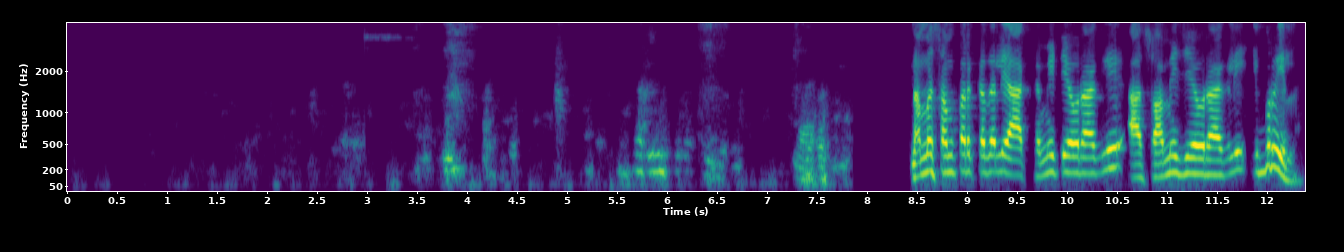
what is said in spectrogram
ನಮ್ಮ ಸಂಪರ್ಕದಲ್ಲಿ ಆ ಕಮಿಟಿಯವರಾಗ್ಲಿ, ಆ ಸ್ವಾಮೀಜಿಯವರಾಗ್ಲಿ ಇಬ್ರು ಇಲ್ಲ.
